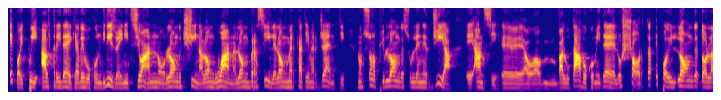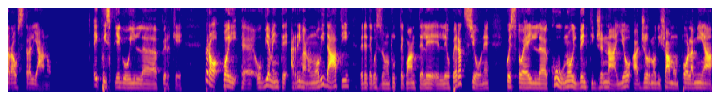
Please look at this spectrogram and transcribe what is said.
e poi qui altre idee che avevo condiviso a inizio anno, long Cina, long One, long Brasile, long mercati emergenti, non sono più long sull'energia, e anzi eh, valutavo come idee lo short e poi long dollaro australiano. E qui spiego il perché. Però poi eh, ovviamente arrivano nuovi dati, vedete queste sono tutte quante le, le operazioni, questo è il Q1, il 20 gennaio, aggiorno diciamo un po' la mia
